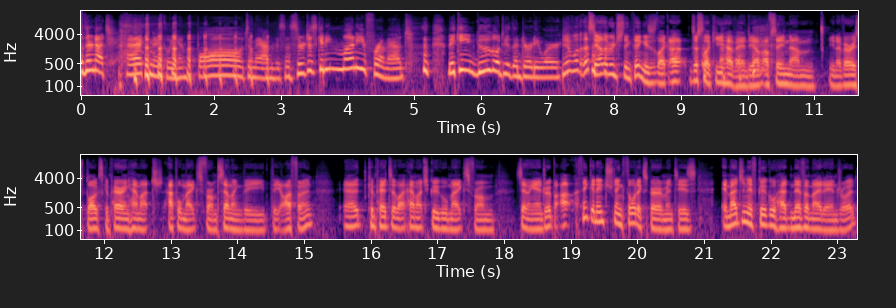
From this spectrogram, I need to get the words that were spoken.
Well, they're not technically involved in the ad business. They're just getting money from it, making Google do the dirty work. Yeah, well, that's the other interesting thing is like, uh, just like you have, Andy. I've, I've seen, um, you know, various blogs comparing how much Apple makes from selling the the iPhone uh, compared to like how much Google makes from selling Android. But I, I think an interesting thought experiment is imagine if Google had never made Android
